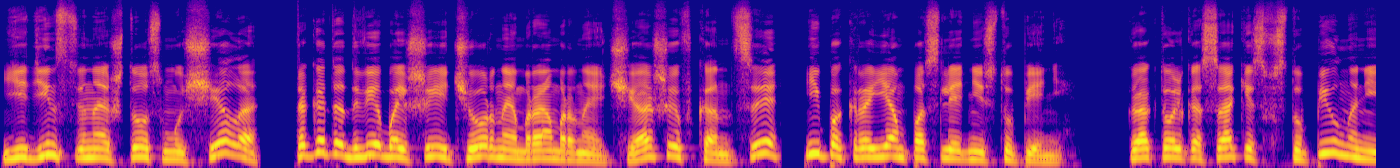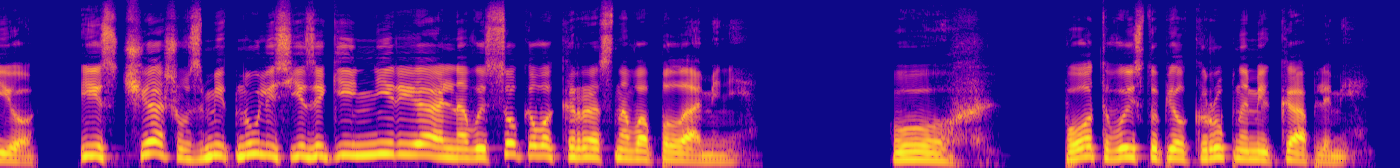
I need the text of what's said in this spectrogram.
Единственное, что смущало, так это две большие черные мраморные чаши в конце и по краям последней ступени. Как только Сакис вступил на нее, из чаш взметнулись языки нереально высокого красного пламени. Ух, пот выступил крупными каплями.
